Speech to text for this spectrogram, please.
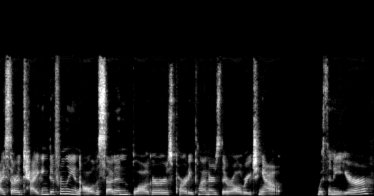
I started tagging differently, and all of a sudden, bloggers, party planners, they were all reaching out. Within a year,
